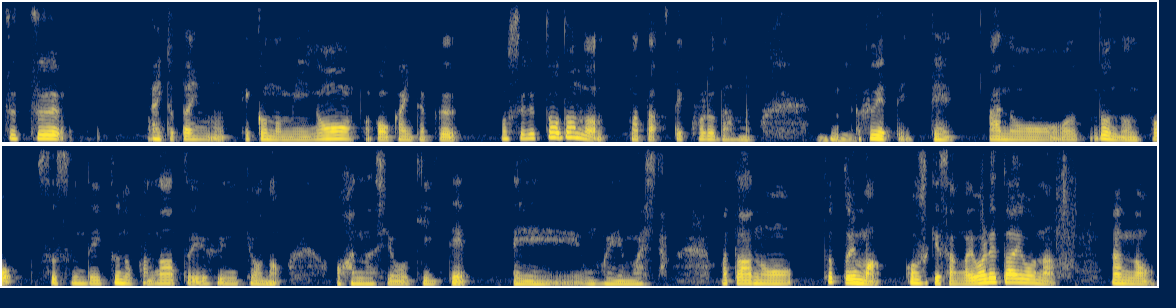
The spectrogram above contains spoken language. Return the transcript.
つつ、ライトタイムエコノミーのこう開拓をすると、どんどんまたステークホルダーも増えていって、あの、どんどんと進んでいくのかなというふうに今日のお話を聞いて、えー、思いました。また、あの、ちょっと今、コウスケさんが言われたような、あの、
